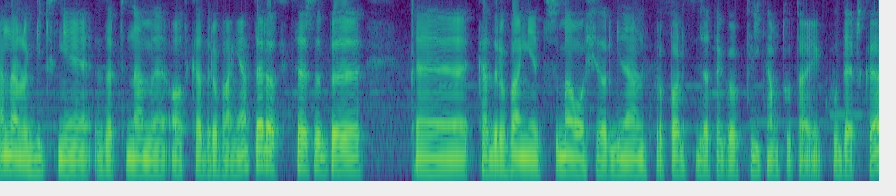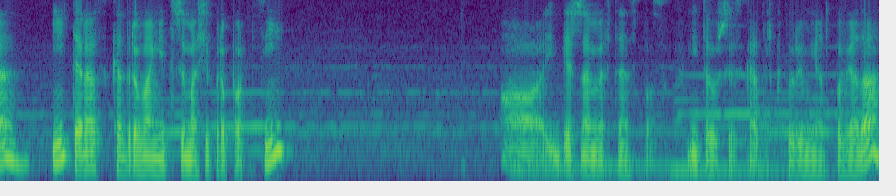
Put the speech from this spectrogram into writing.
Analogicznie zaczynamy od kadrowania. Teraz chcę, żeby e, kadrowanie trzymało się oryginalnych proporcji, dlatego klikam tutaj kółdeczkę i teraz kadrowanie trzyma się proporcji. O, i bierzemy w ten sposób. I to już jest kadr, który mi odpowiada.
